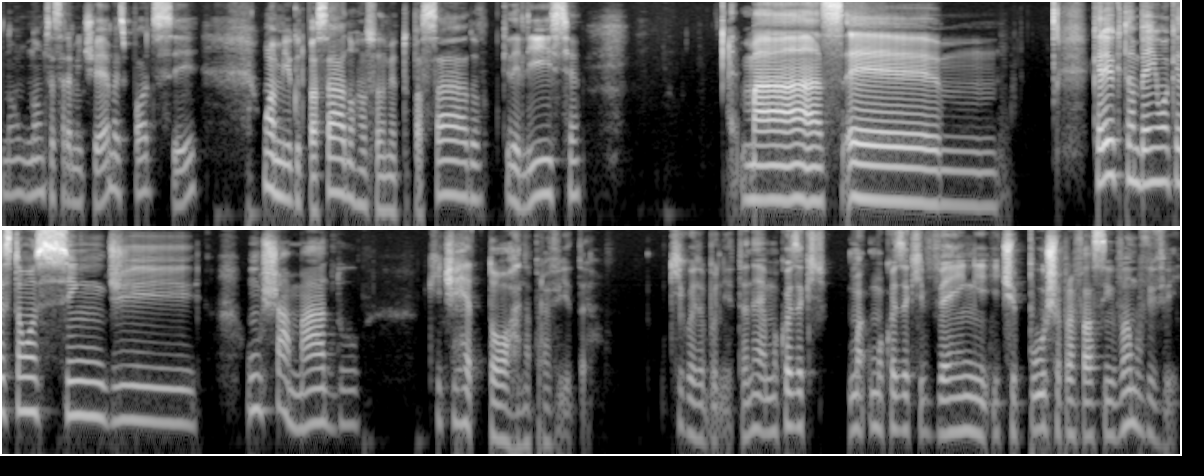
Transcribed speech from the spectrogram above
Não, não necessariamente é, mas pode ser. Um amigo do passado, um relacionamento do passado, que delícia. Mas, eh, creio que também é uma questão, assim, de um chamado que te retorna pra vida. Que coisa bonita, né, uma coisa que uma uma coisa que vem e te puxa pra falar assim: "Vamos viver".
